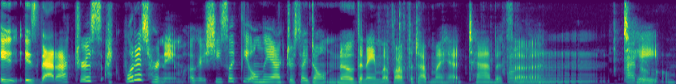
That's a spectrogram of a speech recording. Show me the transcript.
i- is that actress? Like, what is her name? Okay, she's like the only actress I don't know the name of off the top of my head. Tabitha. Mm, I Tate. don't know.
